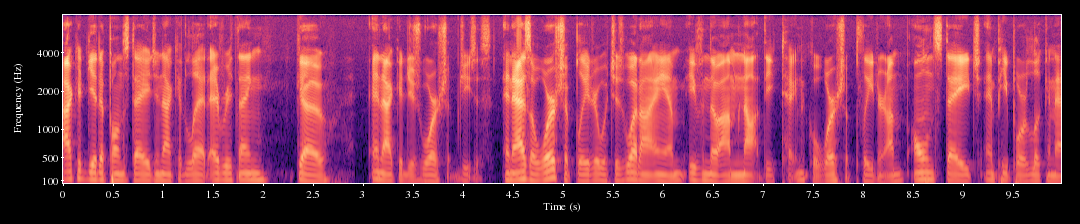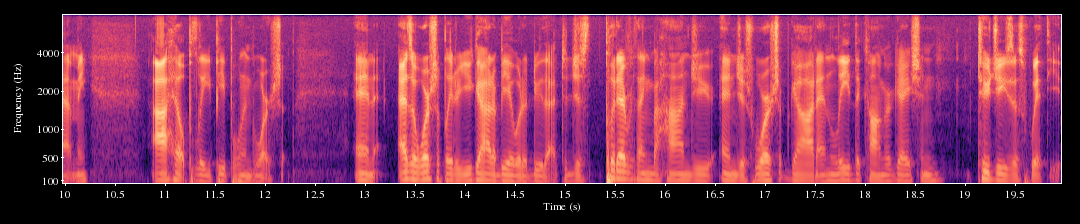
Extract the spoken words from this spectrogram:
I could get up on stage and I could let everything go and I could just worship Jesus. And as a worship leader, which is what I am, even though I'm not the technical worship leader, I'm on stage and people are looking at me. I help lead people in worship. And as a worship leader, you got to be able to do that, to just put everything behind you and just worship God and lead the congregation to Jesus with you.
